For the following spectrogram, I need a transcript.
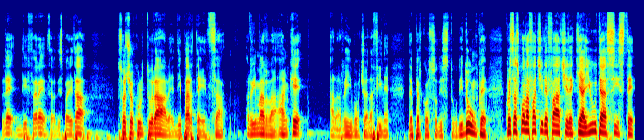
le differenze, la disparità socioculturale di partenza rimarrà anche all'arrivo, cioè alla fine del percorso di studi. Dunque, questa scuola facile facile che aiuta e assiste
